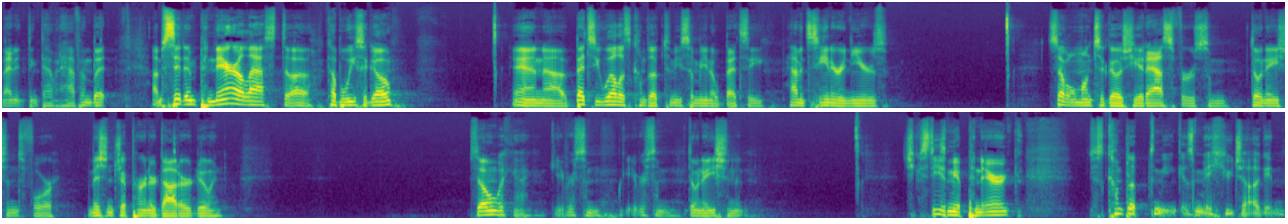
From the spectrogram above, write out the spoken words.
I didn't think that would happen, but I'm sitting in Panera last uh, couple weeks ago, and uh, Betsy Willis comes up to me. Some of you know Betsy. Haven't seen her in years. Several months ago, she had asked for some donations for a mission trip her and her daughter are doing. So I gave her some, gave her some donation. And she sees me at Panera, just comes up to me and gives me a huge hug and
